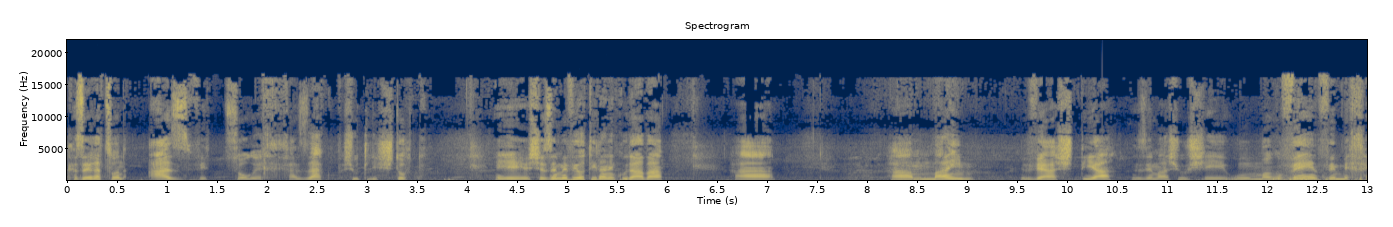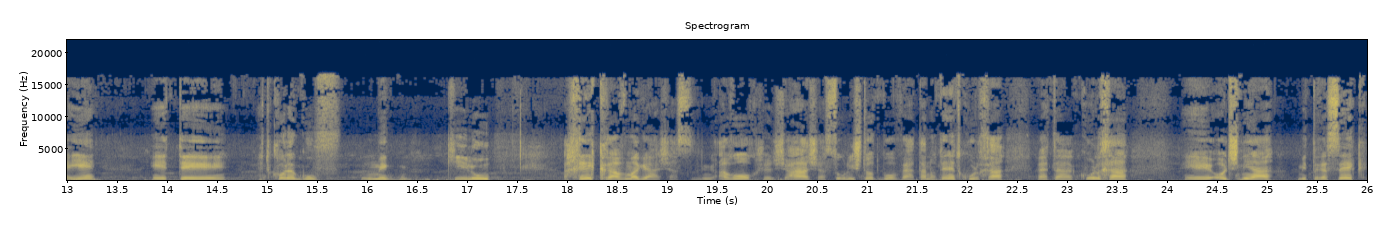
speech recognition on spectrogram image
כזה רצון עז וצורך חזק פשוט לשתות. אה, שזה מביא אותי לנקודה הבאה. המים והשתייה זה משהו שהוא מרווה ומחיה את, אה, את כל הגוף. הוא מג... כאילו, אחרי קרב מגע ארוך של שעה שאסור לשתות בו ואתה נותן את כולך ואתה כולך אה, עוד שנייה מתרסק,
